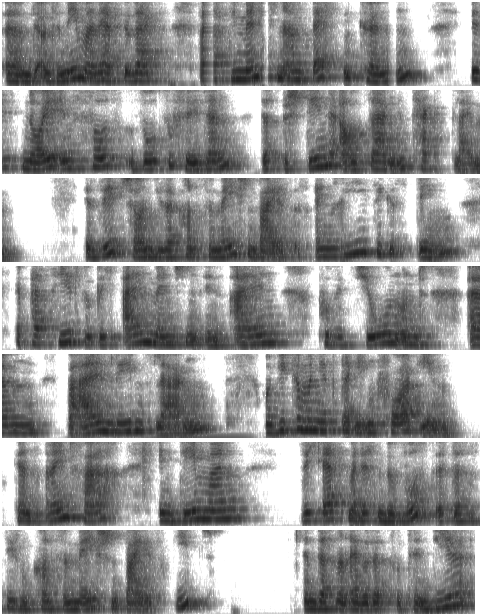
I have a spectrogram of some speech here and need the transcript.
ähm, der Unternehmer, der hat gesagt, was die Menschen am besten können, ist neue Infos so zu filtern, dass bestehende Aussagen intakt bleiben. Ihr seht schon, dieser Confirmation Bias ist ein riesiges Ding, er passiert wirklich allen Menschen in allen Positionen und ähm, bei allen Lebenslagen. Und wie kann man jetzt dagegen vorgehen? Ganz einfach, indem man sich erstmal dessen bewusst ist, dass es diesen Confirmation Bias gibt, dass man also dazu tendiert,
